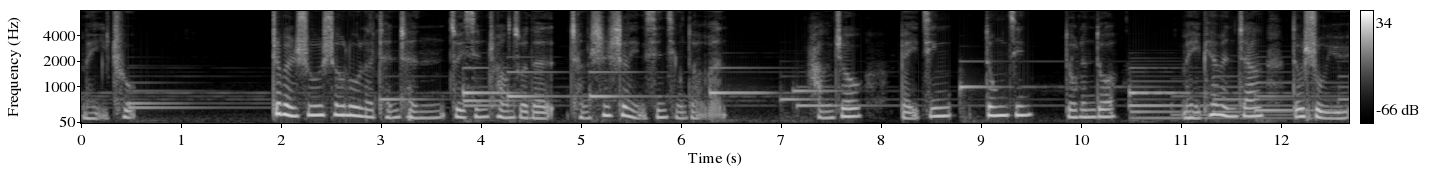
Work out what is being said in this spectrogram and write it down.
每一处》。这本书收录了陈晨最新创作的城市摄影心情短文。杭州、北京、东京、多伦多，每一篇文章都属于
